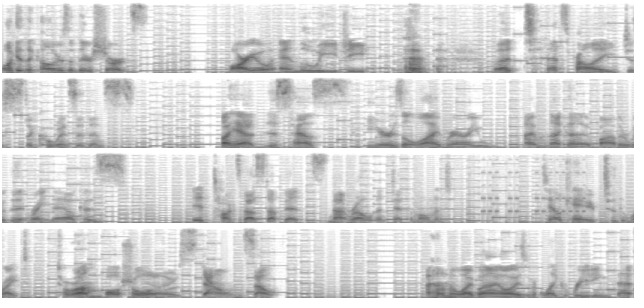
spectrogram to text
look at the colors of their shirts. Mario and Luigi. but that's probably just a coincidence. Oh yeah, this house here is a library. I'm not gonna bother with it right now because it talks about stuff that's not relevant at the moment. Tail Cave to the right. Torambo Shores down south. I don't know why, but I always like reading that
